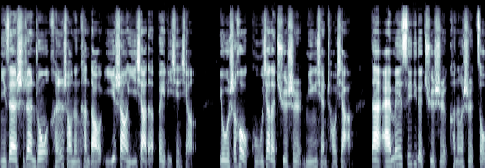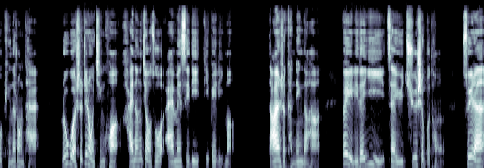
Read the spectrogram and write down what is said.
你在实战中很少能看到一上一下的背离现象，有时候股价的趋势明显朝下，但 MACD 的趋势可能是走平的状态。如果是这种情况，还能叫做 MACD 底背离吗？答案是肯定的哈。背离的意义在于趋势不同。虽然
